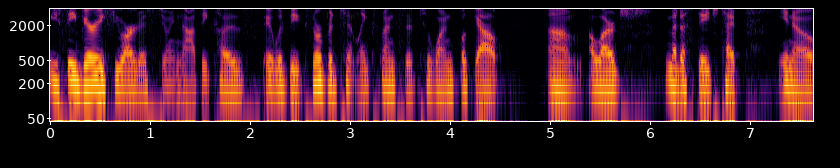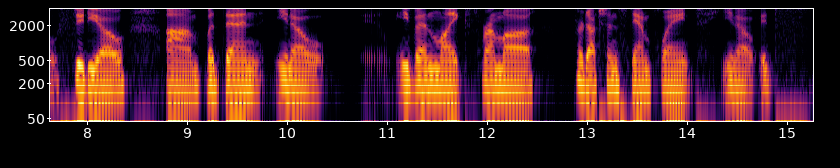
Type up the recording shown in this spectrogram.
you see very few artists doing that because it would be exorbitantly expensive to one book out um, a large Metastage type, you know, studio. Um, but then, you know, even like from a production standpoint, you know, it's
